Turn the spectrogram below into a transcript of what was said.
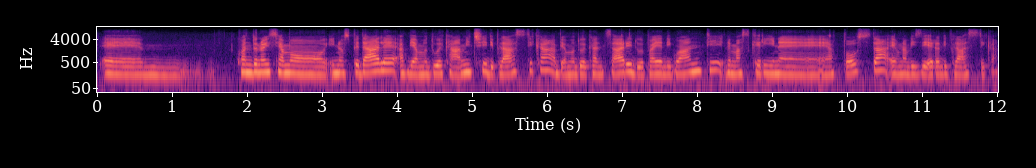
Eh, quando noi siamo in ospedale abbiamo due camici di plastica, abbiamo due calzari, due paia di guanti, le mascherine apposta e una visiera di plastica.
